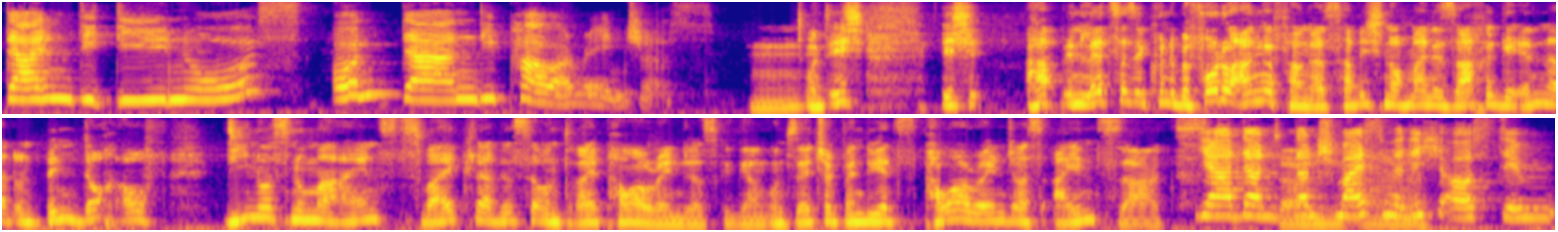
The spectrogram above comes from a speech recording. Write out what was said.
dann die Dinos und dann die Power Rangers. Mhm. Und ich, ich habe in letzter Sekunde, bevor du angefangen hast, habe ich noch meine Sache geändert und bin doch auf Dinos Nummer 1, 2 Clarissa und 3 Power Rangers gegangen. Und Selchuk, wenn du jetzt Power Rangers 1 sagst. Ja, dann, dann, Dann, schmeißen wir äh, dich aus dem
